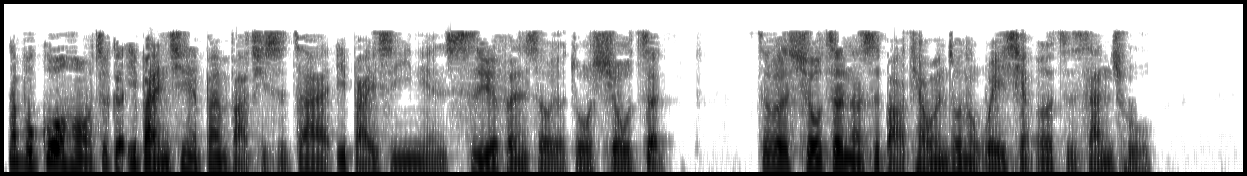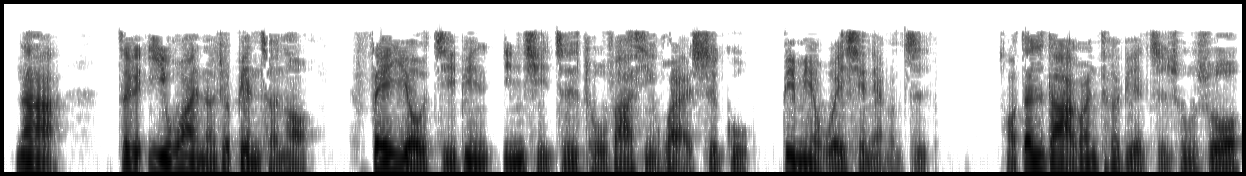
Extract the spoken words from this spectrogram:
那不过哈，这个一百零七年办法，其实在一百一十一年四月份的时候有做修正，这个修正呢是把条文中的危险二字删除，那。这个意外呢，就变成哈，非由疾病引起之突发性外来事故，并没有危险两个字。好，但是大法官特别指出说，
